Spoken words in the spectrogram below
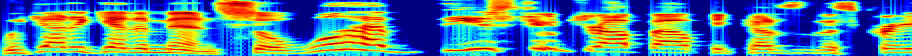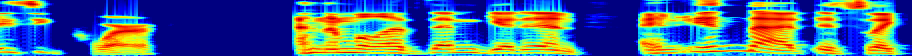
we got to get him in. So we'll have these two drop out because of this crazy quirk, and then we'll have them get in. And in that, it's like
